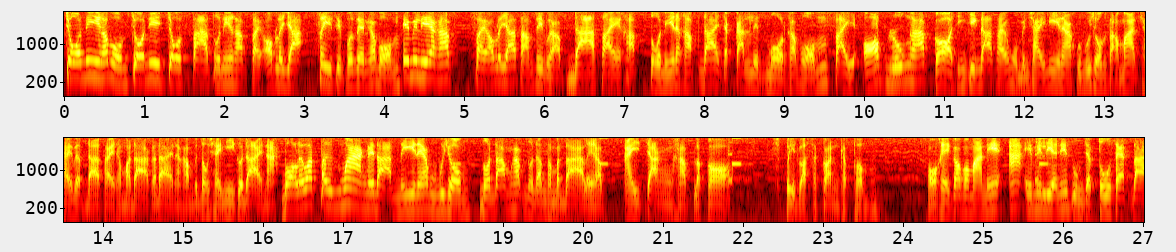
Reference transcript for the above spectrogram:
โจนี่ครับผม โจนี่โจสตาร์ตัวนี้ครับ ใส่ออฟระยะ 40%ครับผม เอมิเลียครับ ใส่ออฟระยะ 30 ครับ ดาไซครับ ตัวนี้นะครับ ได้จากการเลดโหมดครับผมใส่ออฟรุ้งครับ ก็จริง ๆ ดาไซของผมเป็นใช้นี่นะ คุณผู้ชมสามารถใช้แบบดาไซธรรมดาก็ได้นะครับ ไม่ต้องใช้นี่ก็ได้นะ บอกเลยว่าตึงมากในด่านนี้นะครับคุณผู้ชม หนวดดำครับ หนวดดำธรรมดาเลยครับ ไอจังครับ แล้วก็สปีดวัสกอนครับผม โอเคก็ประมาณนี้อะเอมิเลียนี่สุ่มจากตู้แซดได้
